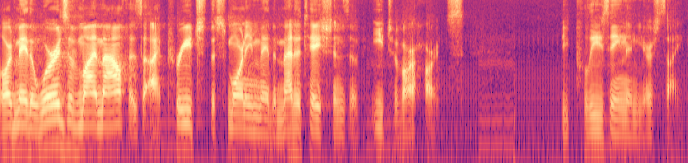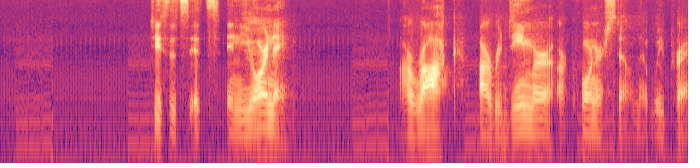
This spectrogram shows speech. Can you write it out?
Lord, may the words of my mouth as I preach this morning, may the meditations of each of our hearts be pleasing in your sight. Jesus, it's in your name, our rock, our redeemer, our cornerstone, that we pray.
